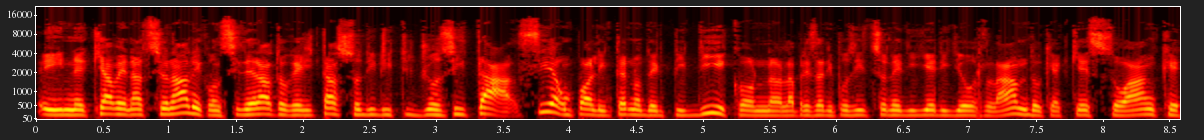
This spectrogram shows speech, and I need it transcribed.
in chiave nazionale, considerato che il tasso di litigiosità sia un po' all'interno del PD con la presa di posizione di ieri di Orlando che ha chiesto anche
